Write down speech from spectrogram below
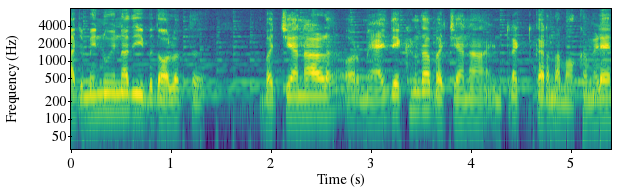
ਅੱਜ ਮੈਨੂੰ ਇਹਨਾਂ ਦੀ ਬਦੌਲਤ ਬੱਚਿਆਂ ਨਾਲ ਔਰ ਮੈਚ ਦੇਖਣ ਦਾ ਬੱਚਿਆਂ ਨਾਲ ਇੰਟਰੈਕਟ ਕਰਨ ਦਾ ਮੌਕਾ ਮਿਲਿਆ।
